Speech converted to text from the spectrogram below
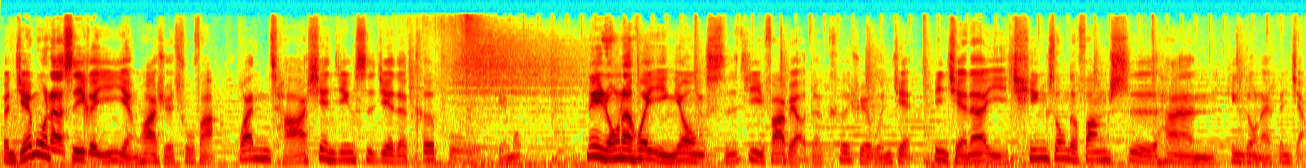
本节目呢是一个以演化学出发，观察现今世界的科普节目，内容呢会引用实际发表的科学文件，并且呢以轻松的方式和听众来分享。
